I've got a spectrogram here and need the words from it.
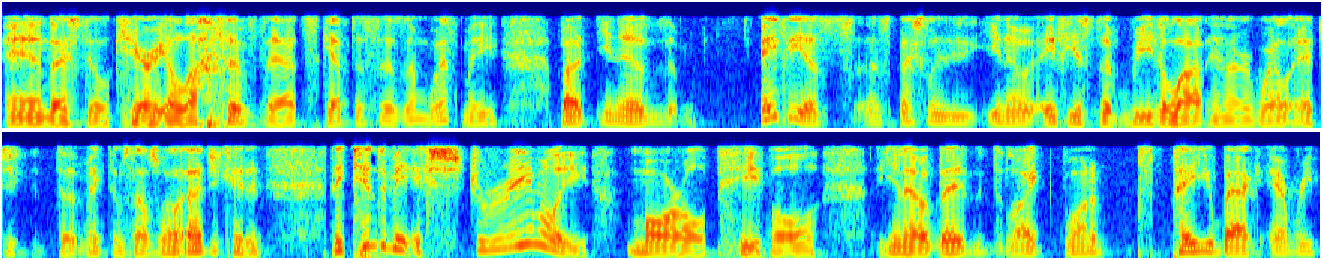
and I still carry a lot of that skepticism with me. But you know, the, atheists, especially you know atheists that read a lot and are well educated, to make themselves well educated, they tend to be extremely moral people. You know, they like want to pay you back every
